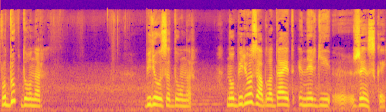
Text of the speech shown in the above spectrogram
Вот дуб донор, береза донор. Но береза обладает энергией э, женской.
